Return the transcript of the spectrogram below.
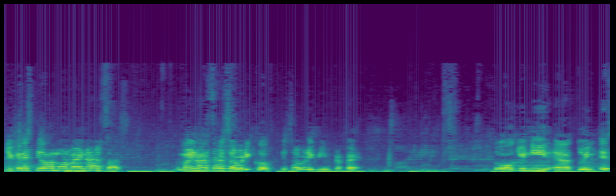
you can still add more marinara sauce. The marinara sauce is already cooked. It's already being prepared. So all you need uh, to is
